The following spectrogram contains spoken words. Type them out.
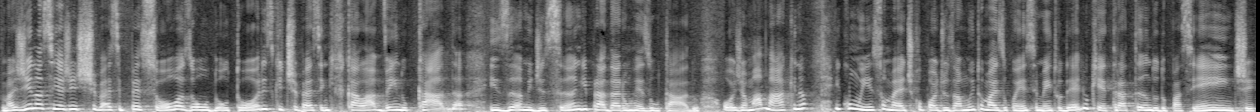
Imagina se a gente tivesse pessoas ou doutores que tivessem que ficar lá vendo cada exame de sangue para dar um resultado. Hoje é uma máquina e com isso o médico pode usar muito mais o conhecimento dele, o que tratando do paciente,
